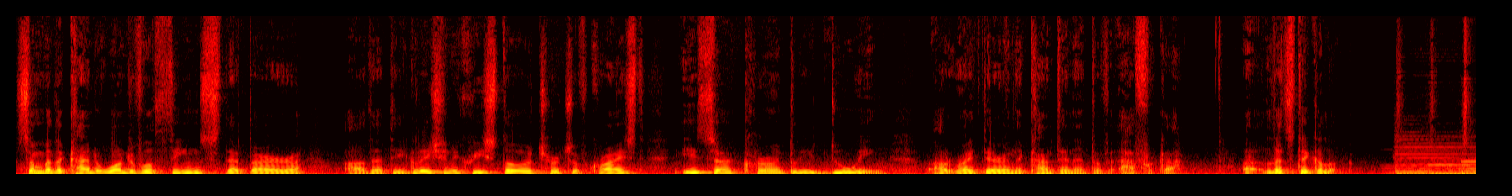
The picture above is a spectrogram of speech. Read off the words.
some of the kind of wonderful things that are uh, that the Iglesia Ni Cristo Church of Christ is uh, currently doing uh, right there in the continent of Africa. let's take a look.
